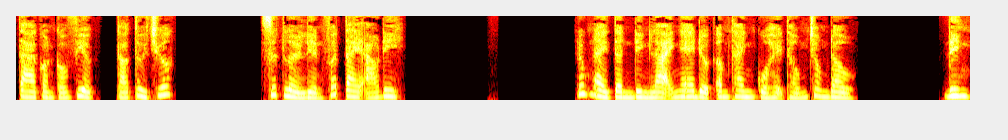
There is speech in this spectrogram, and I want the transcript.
Ta còn có việc, cáo từ trước. Dứt lời liền phất tay áo đi. Lúc này tần đình lại nghe được âm thanh của hệ thống trong đầu. Đinh!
